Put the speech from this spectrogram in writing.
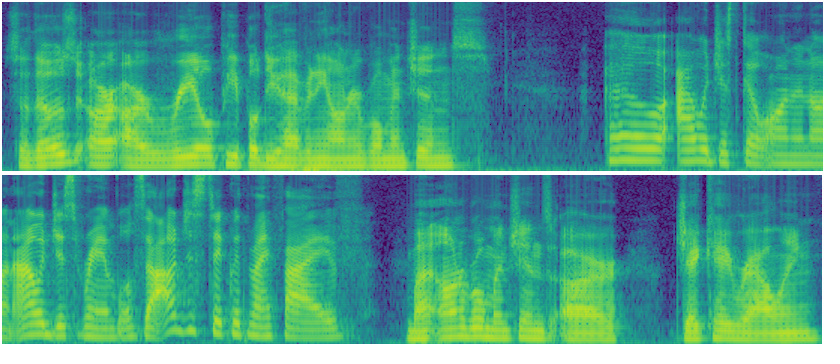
So those are our real people. Do you have any honorable mentions? Oh, I would just go on and on. I would just ramble. So I'll just stick with my five. My honorable mentions are J.K. Rowling.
